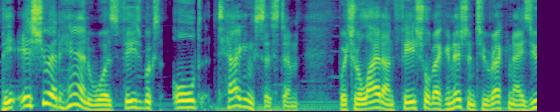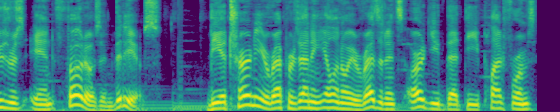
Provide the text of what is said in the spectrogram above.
The issue at hand was Facebook's old tagging system, which relied on facial recognition to recognize users in photos and videos. The attorney representing Illinois residents argued that the platform's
